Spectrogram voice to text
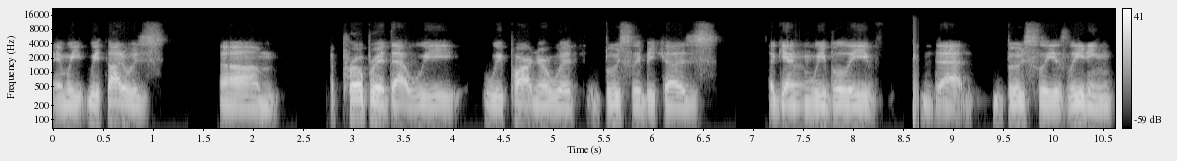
and we, we thought it was um, appropriate that we we partner with boostly because again we believe that Boostly is leading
